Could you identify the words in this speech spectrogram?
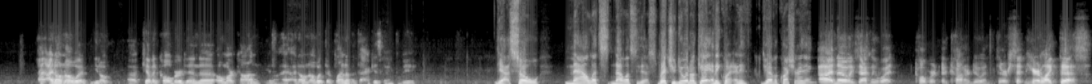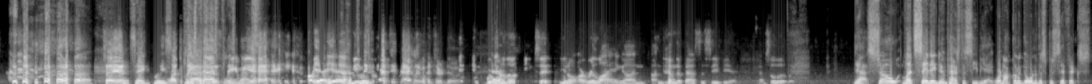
I, I don't know what you know uh, Kevin Colbert and uh, Omar Khan. You know, I, I, don't know what their plan of attack is going to be. Yeah. So now let's now let's do this. Rich, you doing okay? Any any? Do you have a question or anything? I know exactly what Colbert and Khan are doing. They're sitting here like this. saying, saying, please, let's please pass, pass please pass. Oh yeah, yeah. I mean, that's exactly what they're doing. We're yeah. one of those that you know are relying on on them to pass the CBA. Absolutely. Yeah. So let's say they do pass the CBA. We're not going to go into the specifics.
